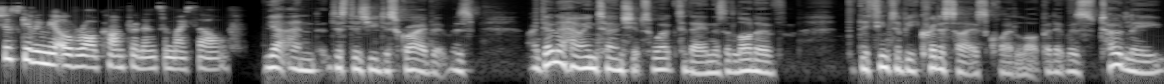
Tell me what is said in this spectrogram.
just giving me overall confidence in myself. Yeah. And just as you described, it was I don't know how internships work today, and there's a lot of they seem to be criticized quite a lot, but it was totally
